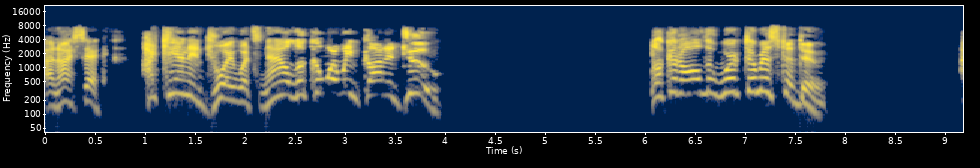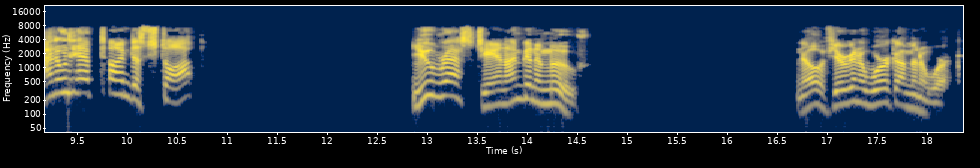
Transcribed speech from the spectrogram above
And I said, I can't enjoy what's now. Look at what we've got to do. Look at all the work there is to do. I don't have time to stop. You rest, Jan. I'm going to move. No, if you're going to work, I'm going to work.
